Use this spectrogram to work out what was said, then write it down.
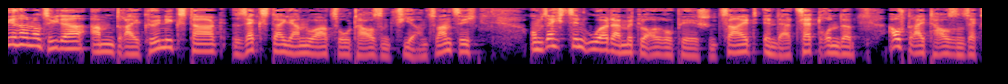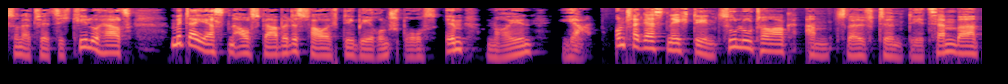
Wir hören uns wieder am Dreikönigstag, 6. Januar 2024 um 16 Uhr der mitteleuropäischen Zeit in der Z-Runde auf 3640 Kilohertz mit der ersten Ausgabe des VfDB-Rundspruchs im neuen Jahr. Und vergesst nicht den Zulu Talk am 12. Dezember.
